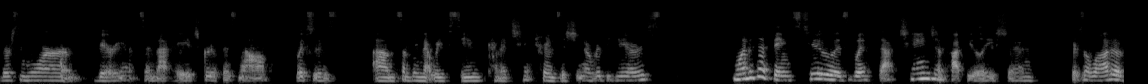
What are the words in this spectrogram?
there's more variance in that age group as now, which is um, something that we've seen kind of transition over the years. One of the things too is with that change in population, there's a lot of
